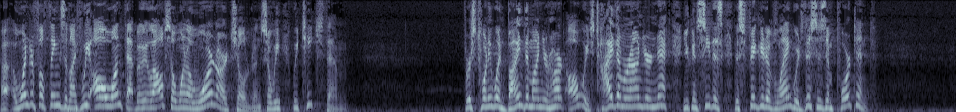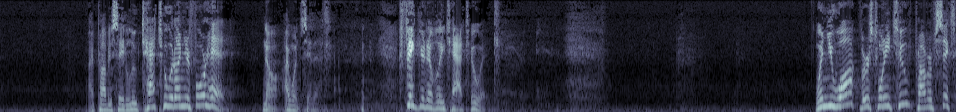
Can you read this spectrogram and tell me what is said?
uh, wonderful things in life. We all want that, but we also want to warn our children, so we, we teach them. Verse 21, bind them on your heart always. Tie them around your neck. You can see this, this figurative language. This is important. I'd probably say to Luke, tattoo it on your forehead. No, I wouldn't say that. Figuratively tattoo it. When you walk, verse 22, Proverbs 6,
